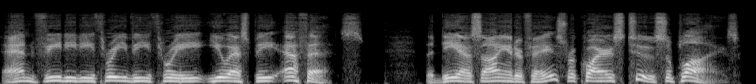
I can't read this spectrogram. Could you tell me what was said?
and VDD3v3 USB-FS. The DSI interface requires two supplies,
